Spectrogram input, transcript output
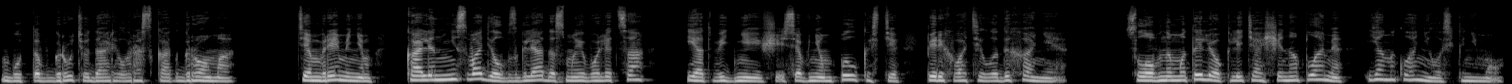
будто в грудь ударил раскат грома. Тем временем Калин не сводил взгляда с моего лица, и от виднеющейся в нем пылкости перехватило дыхание. Словно мотылек, летящий на пламя, я наклонилась к нему.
